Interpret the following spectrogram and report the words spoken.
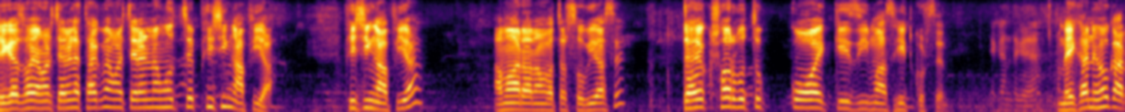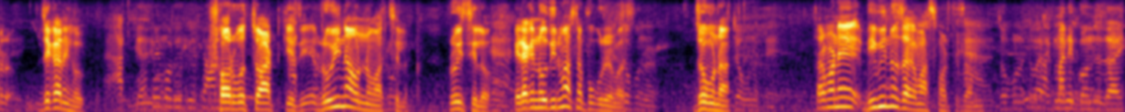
ঠিক আছে ভাই আমার চ্যানেলে থাকবে। আমার চ্যানেল নাম হচ্ছে ফিশিং আফিয়া ফিশিং আফিয়া আমার আর আমার বাচ্চার ছবি আছে। যাই হোক সর্বোচ্চ কয় কেজি মাছ হিট করছেন? হ্যাঁ, না এখানে হোক আর যেখানে হোক। সর্বোচ্চ আট কেজি। রুই না অন্য মাছ ছিল? রুই ছিল। এটাকে নদীর মাছ না পুকুরের মাছ? যমুনা। তার মানে বিভিন্ন জায়গায় মাছ মারতে চান। হ্যাঁ মানিকগঞ্জ যায়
